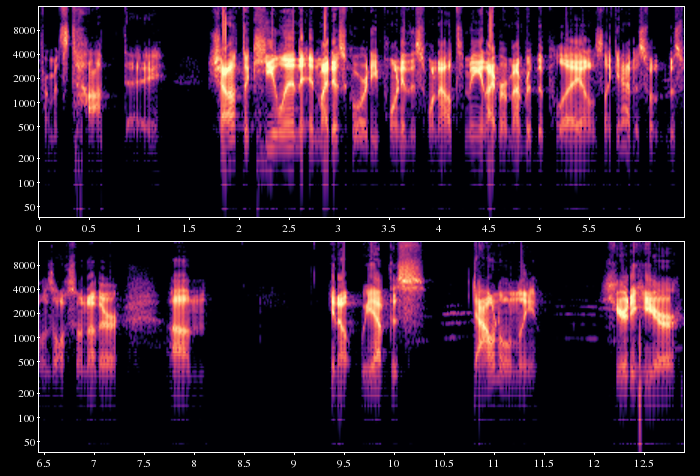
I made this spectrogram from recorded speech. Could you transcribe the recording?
from its top day. Shout out to Keelan in my Discord. He pointed this one out to me, and I remembered the play. And I was like, yeah, this one, this one's also another. Um, you know, we have this down only, here to here,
